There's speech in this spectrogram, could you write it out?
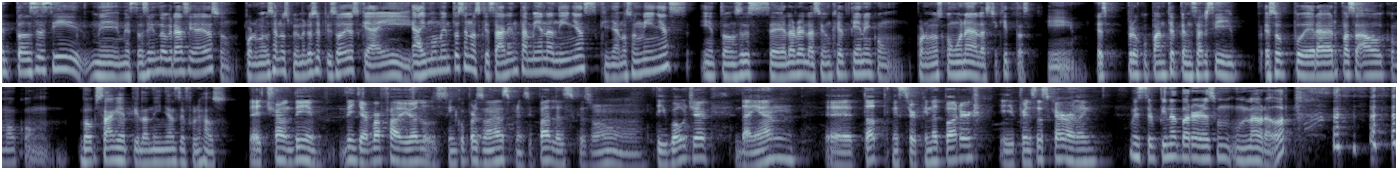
Entonces sí, me, me, está haciendo gracia eso. Por lo menos en los primeros episodios que hay, hay momentos en los que salen también las niñas que ya no son niñas y entonces se ve la relación que él tiene con, por lo menos con una de las chiquitas. Y es preocupante pensar si eso pudiera haber pasado como con Bob Saget y las niñas de Full House. De hecho, di, di ya Rafa dio los cinco personajes principales que son The Bojack, Diane, eh, Todd, Mr. Peanut Butter y Princess Caroline. Mr. Peanut Butter es un, un labrador.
